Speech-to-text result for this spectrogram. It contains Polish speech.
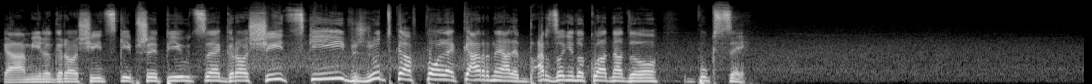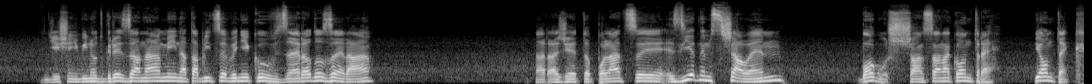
Kamil Grosicki przy piłce. Grosicki, wrzutka w pole karne, ale bardzo niedokładna do Buksy. 10 minut gry za nami na tablicy wyników 0 do 0. Na razie to Polacy z jednym strzałem. Bogusz, szansa na kontrę. Piątek.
